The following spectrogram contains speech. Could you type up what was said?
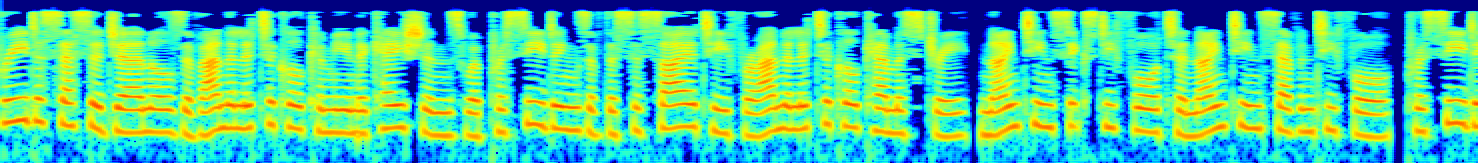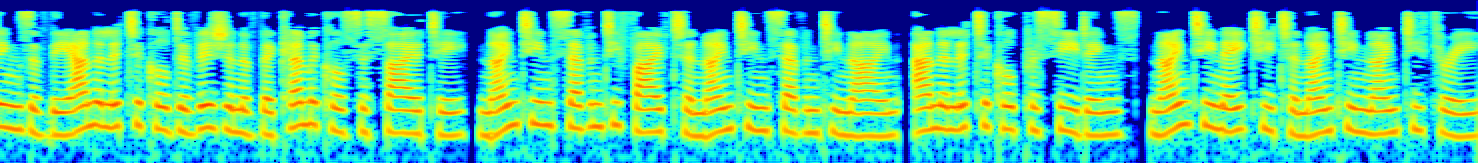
Predecessor journals of analytical communications were Proceedings of the Society for Analytical Chemistry, 1964–1974, Proceedings of the Analytical Division of the Chemical Society, 1975–1979, Analytical Proceedings, 1980–1993,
